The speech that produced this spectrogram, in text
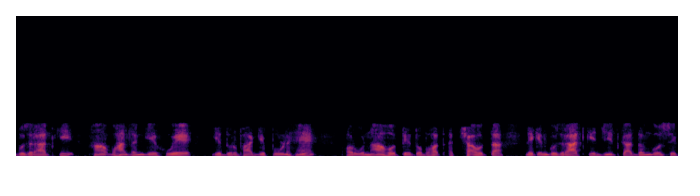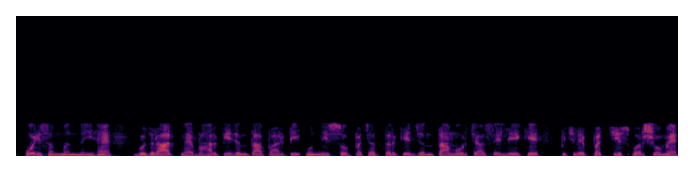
गुजरात की हाँ वहाँ दंगे हुए, ये दुर्भाग्यपूर्ण हैं और वो ना होते तो बहुत अच्छा होता, लेकिन गुजरात की जीत का दंगों से कोई संबंध नहीं है। गुजरात में भारतीय जनता पार्टी 1975 के जनता मोर्चा से लेके पिछले 25 वर्षों में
